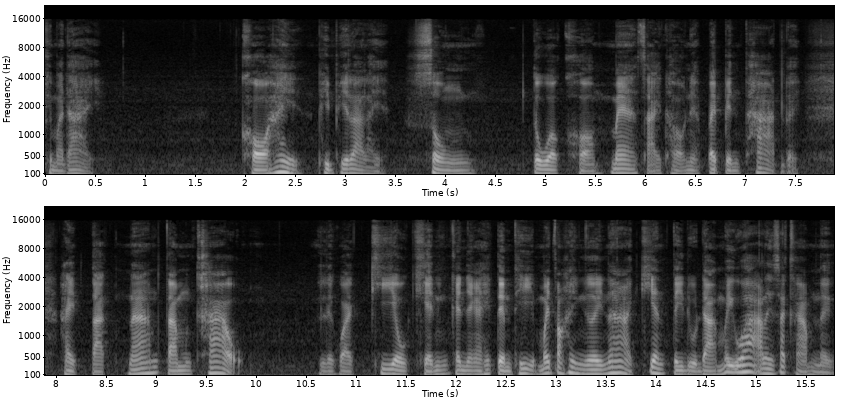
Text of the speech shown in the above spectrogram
ขึ้นมาได้ ขอให้พิมพิลาไลส่งตัวของแม่สายทองเนี่ยไปเป็นทาสเลย ให้ตักน้ำตำข้าว เรียกว่าเคี่ยวเข็นกันยังไงให้เต็มที่ ไม่ต้องให้เงยหน้าเคี่ยนตีดูดาไม่ว่าอะไรสักคำหนึ่ง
